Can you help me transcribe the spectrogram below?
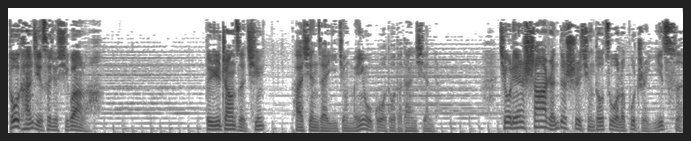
多砍几次就习惯了。对于张子清，他现在已经没有过多的担心了，就连杀人的事情都做了不止一次，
